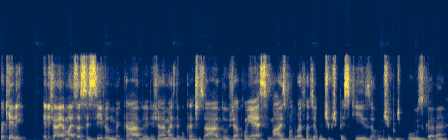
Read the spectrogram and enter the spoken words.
Porque ele, ele já é mais acessível no mercado, ele já é mais democratizado, já conhece mais quando vai fazer algum tipo de pesquisa, algum tipo de busca, né?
